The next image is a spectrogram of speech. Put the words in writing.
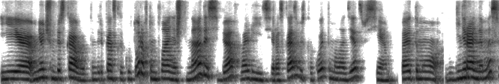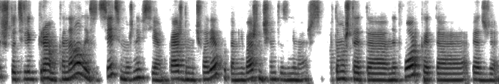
И мне очень близка вот американская культура в том плане, что надо себя хвалить и рассказывать, какой ты молодец всем. Поэтому генеральная мысль, что телеграм-каналы и соцсети нужны всем, каждому человеку, там, неважно, чем ты занимаешься. Потому что это нетворк, это, опять же,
